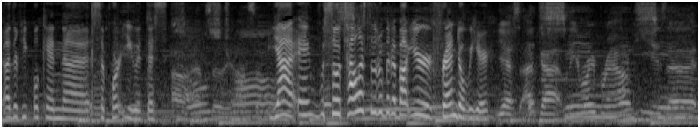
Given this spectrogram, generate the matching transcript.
other people can uh, support you with this. Oh, absolutely awesome. Yeah, and so tell us a little bit about your friend over here. Yes, I've got Leroy Brown. He is a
